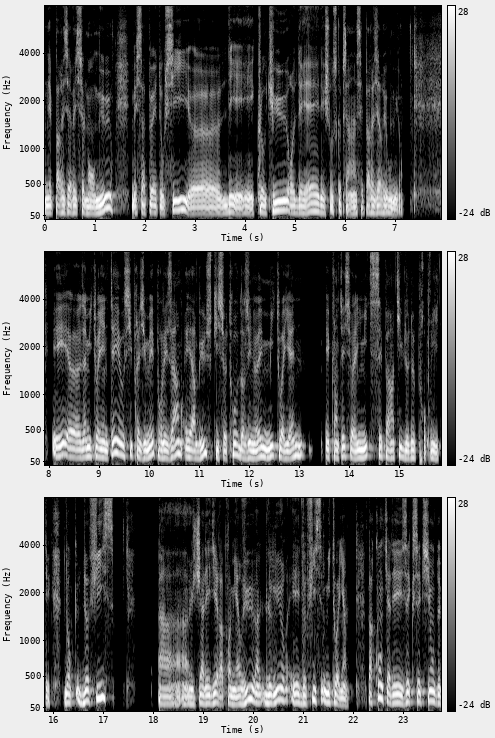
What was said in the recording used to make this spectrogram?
n'est pas réservée seulement aux murs, mais ça peut être aussi euh, des clôtures, des haies, des choses comme ça. Hein, c'est pas réservé aux murs. Et euh, la mitoyenneté est aussi présumée pour les arbres et arbustes qui se trouvent dans une haie mitoyenne et plantés sur la limite séparative de deux propriétés. Donc, d'office, j'allais dire à première vue, hein, le mur est d'office mitoyen. Par contre, il y a des exceptions de,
